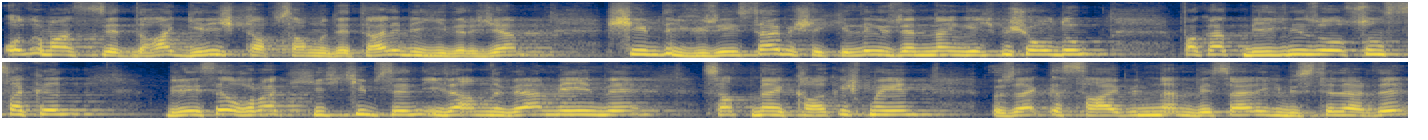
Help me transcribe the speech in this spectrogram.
o zaman size daha geniş kapsamlı detaylı bilgi vereceğim. Şimdi yüzeysel bir şekilde üzerinden geçmiş oldum. Fakat bilginiz olsun sakın bireysel olarak hiç kimsenin ilanını vermeyin ve satmaya kalkışmayın. Özellikle sahibinden vesaire gibi sitelerde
